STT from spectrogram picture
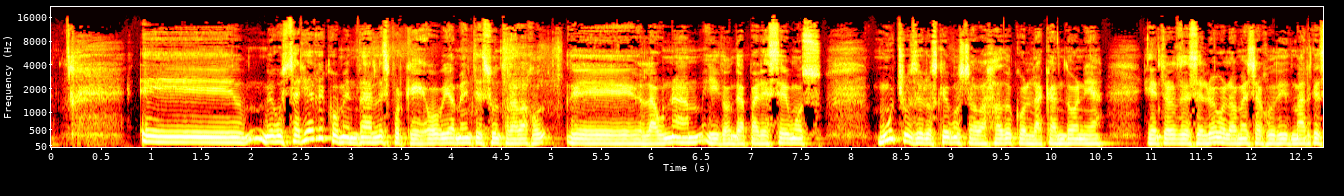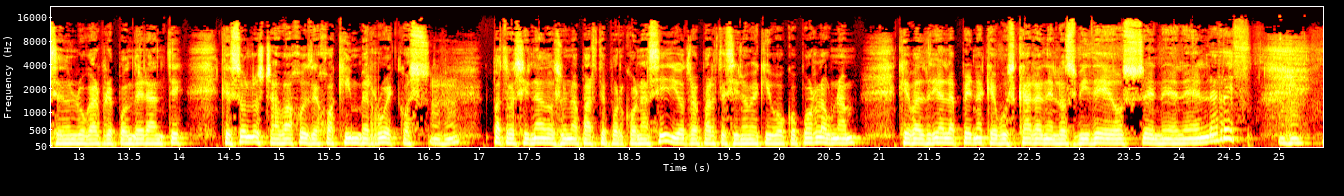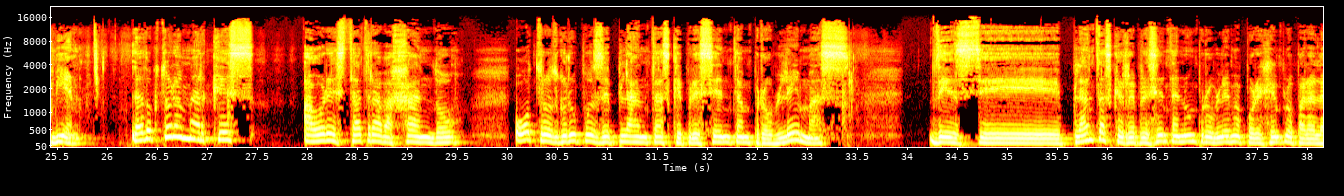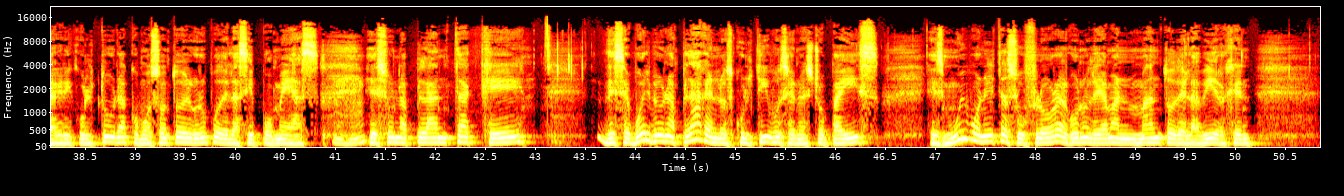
Eh, me gustaría recomendarles, porque obviamente es un trabajo de la UNAM y donde aparecemos muchos de los que hemos trabajado con la candonia, entre desde luego, la maestra Judith Márquez en un lugar preponderante, que son los trabajos de Joaquín Berruecos, patrocinados una parte por CONACYT y otra parte, si no me equivoco, por la UNAM, que valdría la pena que buscaran en los videos en, la red. Bien, la doctora Márquez ahora está trabajando otros grupos de plantas que presentan problemas desde plantas que representan un problema, por ejemplo, para la agricultura, como son todo el grupo de las hipomeas. Es una planta que se vuelve una plaga en los cultivos en nuestro país. Es muy bonita su flor, algunos le llaman manto de la Virgen.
